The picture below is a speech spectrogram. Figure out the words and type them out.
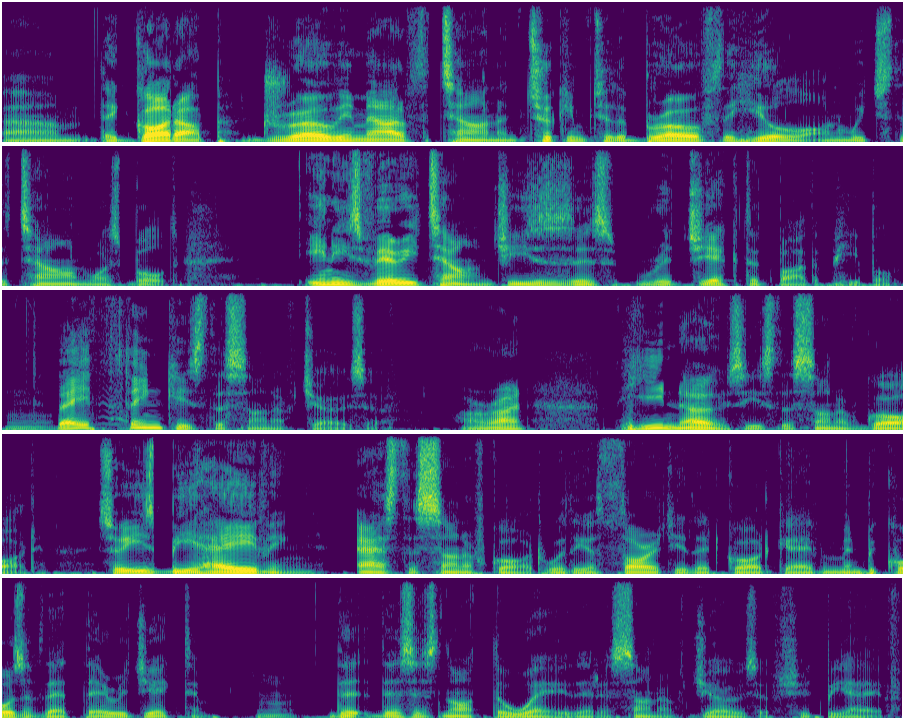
Um, they got up, drove him out of the town, and took him to the brow of the hill on which the town was built. In his very town, Jesus is rejected by the people. Mm. They think he's the son of Joseph. All right? He knows he's the son of God. So he's behaving as the son of God with the authority that God gave him. And because of that, they reject him. Mm. Th- this is not the way that a son of Joseph should behave.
